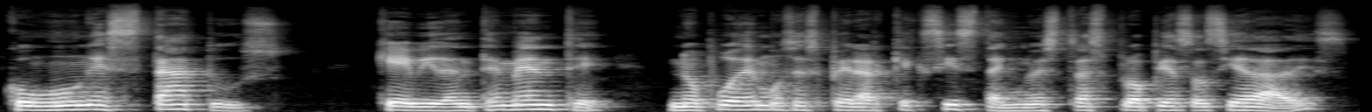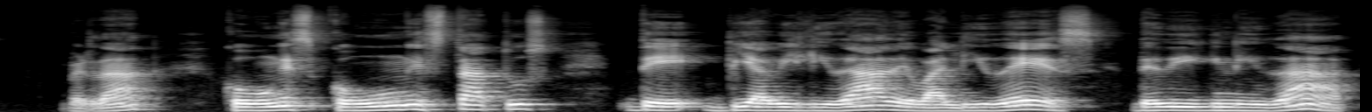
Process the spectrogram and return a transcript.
con un estatus que evidentemente no podemos esperar que exista en nuestras propias sociedades, ¿verdad? Con un estatus de viabilidad, de validez, de dignidad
